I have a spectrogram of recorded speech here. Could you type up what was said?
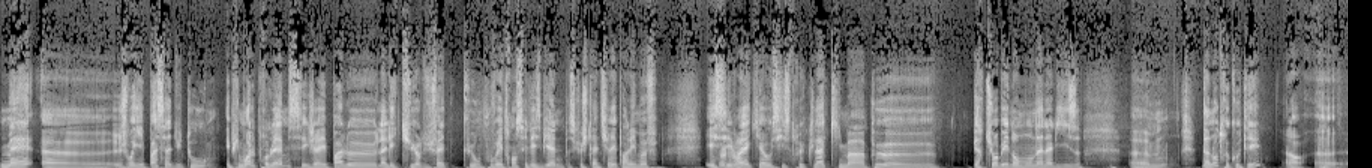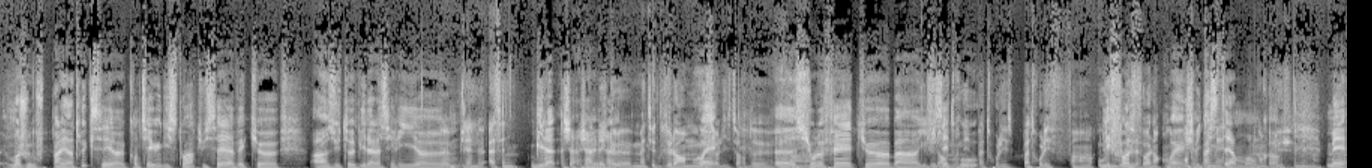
Mais euh, je voyais pas ça du tout. Et puis moi, le problème, c'est que j'avais pas le, la lecture du fait qu'on pouvait être trans et lesbienne parce que j'étais attiré par les meufs. Et c'est vrai qu'il y a aussi ce truc-là qui m'a un peu euh, perturbé dans mon analyse. Euh, D'un autre côté, alors euh, moi je vais vous parler d'un truc, c'est euh, quand il y a eu l'histoire, tu sais, avec ah zut Bilal la série Bilal Hassani. Bilal, avec Mathieu Delormeau ouais. sur l'histoire de enfin, sur le fait que ben il faisait trop pas trop les pas trop les enfin les folles. Les folles en, ouais, j'aime pas ce terme moi encore. Plus, mais, mais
